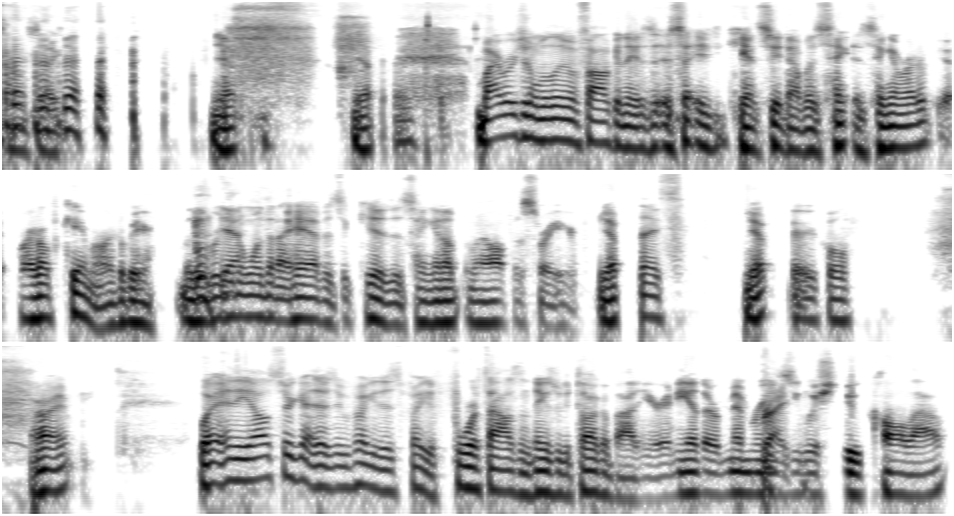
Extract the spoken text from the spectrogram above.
Sounds like. Yep. Yep. My original Millennium Falcon is, is you can't see it now, but it's, hang, it's hanging right up, right off camera, right over here. But the Mm, original yeah. one that I have as a kid is hanging up in my office right here. Yep. Nice. Yep. Very cool. All right. Well, anything else, there, guys? There's probably, there's probably four thousand things we could talk about here. Any other memories Right. you wish to call out?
